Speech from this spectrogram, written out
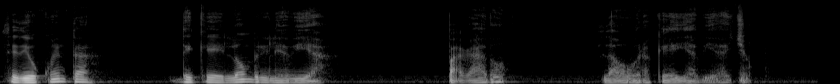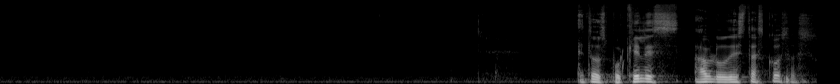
se dio cuenta de que el hombre le había pagado la obra que ella había hecho. Entonces, ¿por qué les hablo de estas cosas?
